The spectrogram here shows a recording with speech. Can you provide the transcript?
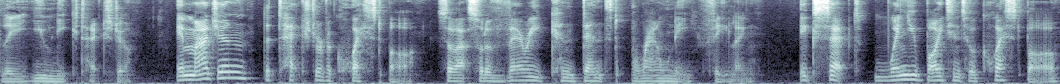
the unique texture. Imagine the texture of a Quest bar, so that sort of very condensed brownie feeling. Except when you bite into a Quest bar,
